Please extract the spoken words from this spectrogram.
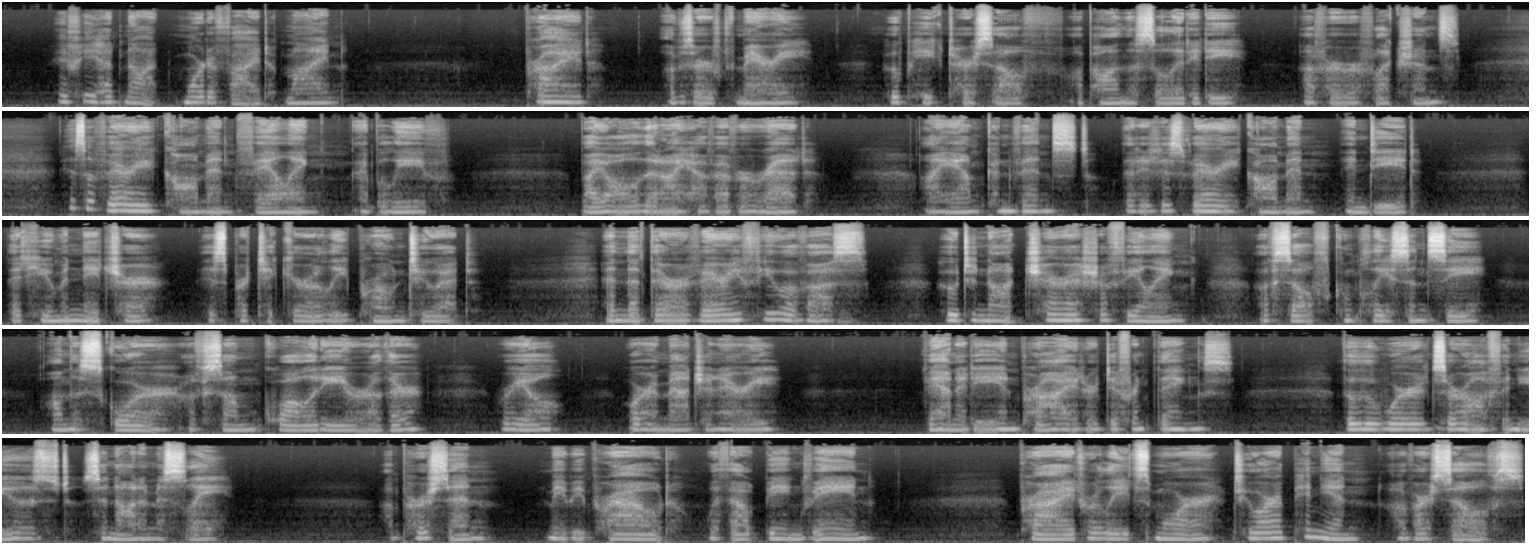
if he had not mortified mine. Pride, observed Mary, who piqued herself upon the solidity of her reflections, is a very common failing, I believe. By all that I have ever read, I am convinced that it is very common indeed that human nature is particularly prone to it, and that there are very few of us who do not cherish a feeling of self complacency on the score of some quality or other, real or imaginary. Vanity and pride are different things, though the words are often used synonymously. A person may be proud without being vain. Pride relates more to our opinion of ourselves,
